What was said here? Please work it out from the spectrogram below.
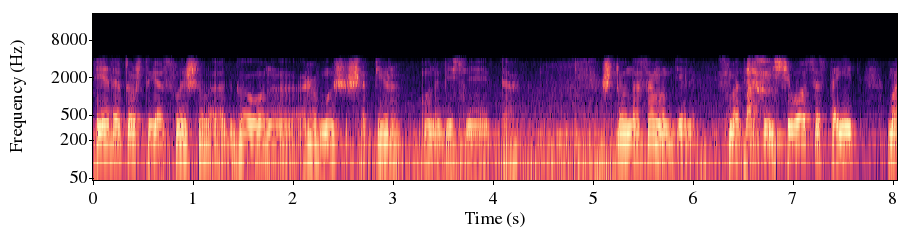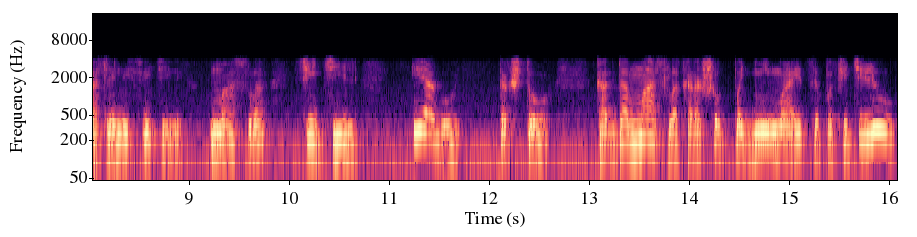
И это то, что я слышал от Гаона Рамыша Шапира. Он объясняет так, что на самом деле, смотрите, из чего состоит масляный светильник? Масло, фитиль и огонь. Так что, когда масло хорошо поднимается по фитилю,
